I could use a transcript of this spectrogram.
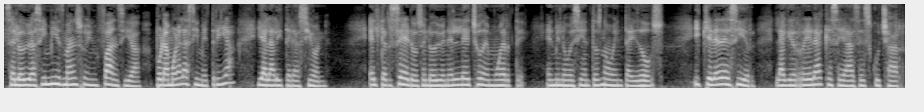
se lo dio a sí misma en su infancia por amor a la simetría y a la literación. El tercero se lo dio en el lecho de muerte, en 1992, y quiere decir la guerrera que se hace escuchar.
